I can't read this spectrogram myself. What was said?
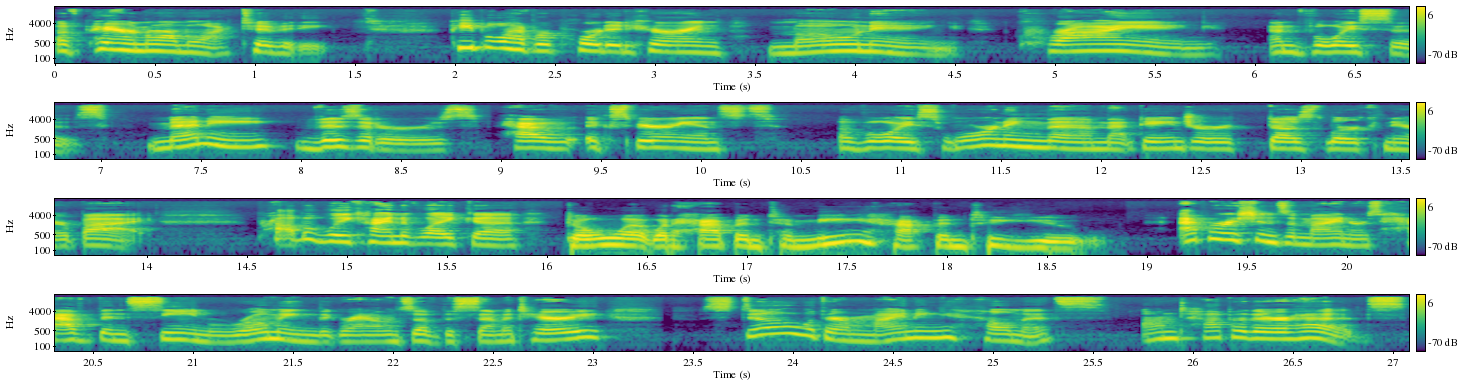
of paranormal activity. People have reported hearing moaning, crying, and voices. Many visitors have experienced a voice warning them that danger does lurk nearby. Probably kind of like a don't let what happened to me happen to you. Apparitions of miners have been seen roaming the grounds of the cemetery, still with their mining helmets on top of their heads.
